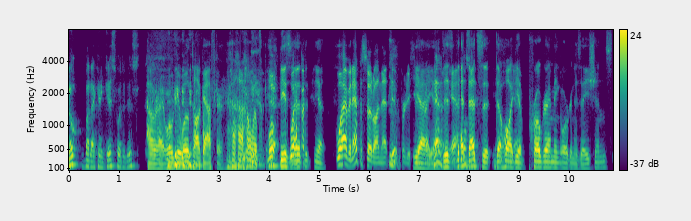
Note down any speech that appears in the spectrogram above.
no, but I can guess what it is. All right, we'll get, we'll talk after. Let's- Well, because well- the- the- yeah, We'll have an episode on that too pretty soon. yeah, right? yeah. Yeah, This, yeah. that, that's the, the whole idea yeah. of programming organizations.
